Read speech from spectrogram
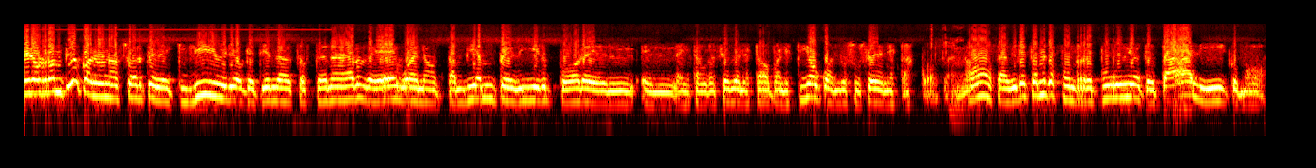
pero rompió con una suerte de equilibrio que tiende a sostener de, bueno, también pedir por el, la instauración del Estado palestino cuando suceden estas cosas, ¿no? O sea, directamente fue un repudio total y como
